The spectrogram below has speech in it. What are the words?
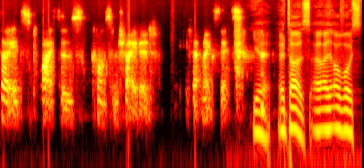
So it's twice as concentrated, if that makes sense. Yeah, it does. I, I've always,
